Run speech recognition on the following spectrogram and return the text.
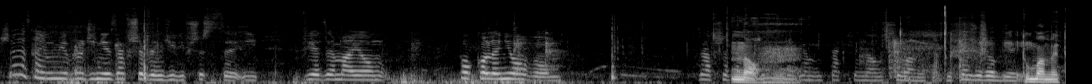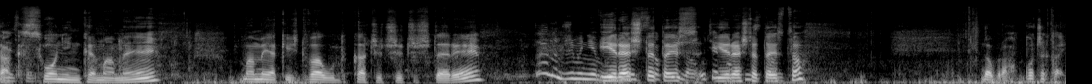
Przestań, mnie w rodzinie zawsze wędzili wszyscy i wiedzę mają pokoleniową. Zawsze tak No. robią i tak się nauczyłam i tak i też robię. Tu mamy tak, słoninkę mamy. Mamy jakieś dwa łódka, czy trzy, czy cztery. No, żeby nie I resztę 100 to jest, i resztę to jest co? Dobra, poczekaj.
